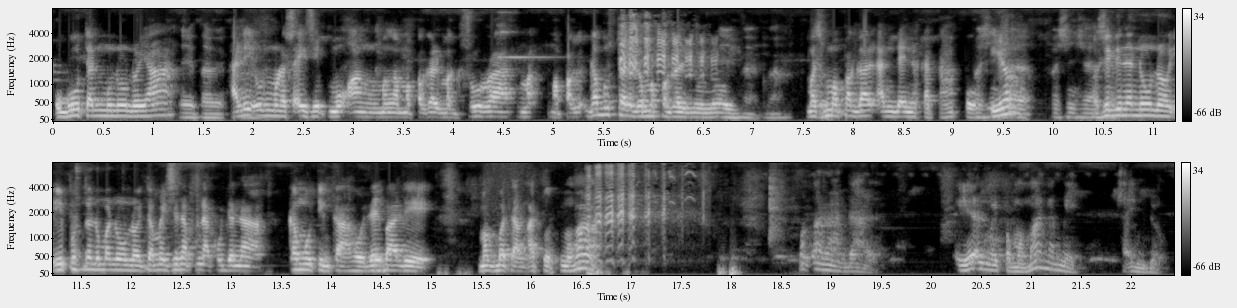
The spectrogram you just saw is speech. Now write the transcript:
Ugutan mo nunoy ha. Di tabi. Haliun mo na sa isip mo ang mga mapagal magsurat. Ma mapag gabos talaga mapagal tabi ba? Mas mapagal ang day nakatapos. Iyo. Pasensya. Pasensya. O sige na nunoy, ipos na naman nunoy. Tamay sinap na ako dyan na kamuting kahoy. Dahil bali, magbatang atot mo ha. Mag-aradal. Iyan ang may pamamanam eh sa Indo.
